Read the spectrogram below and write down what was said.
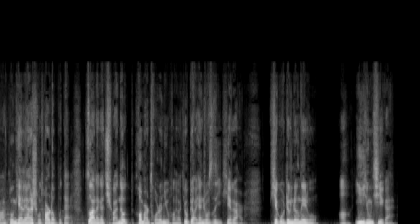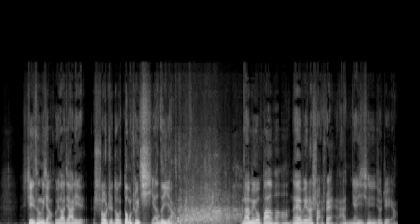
啊！冬天连个手套都不戴，攥了个拳头，后面驮着女朋友，就表现出自己铁杆、铁骨铮铮那种啊英雄气概。谁曾想回到家里，手指都冻成茄子一样。那没有办法啊，那也为了耍帅啊，年纪轻轻就这样。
